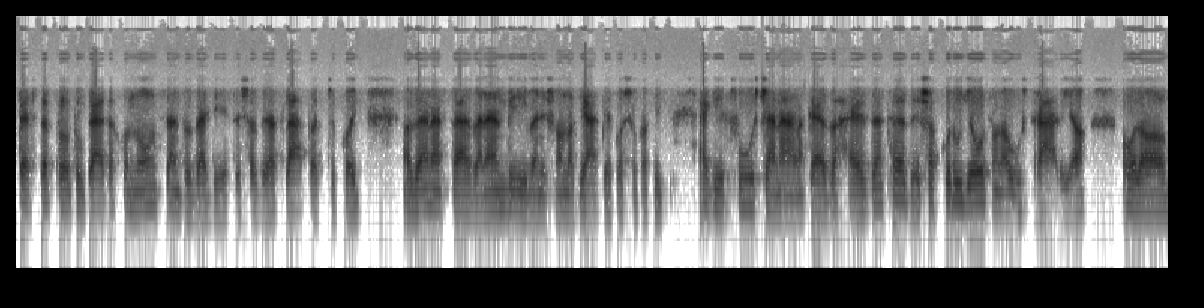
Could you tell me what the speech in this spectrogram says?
tesztet produkált, akkor nonsense az egész, és azért láthatjuk, hogy az NFL-ben, NBA-ben is vannak játékosok, akik egész furcsán állnak ez a helyzethez, és akkor ugye ott van Ausztrália, ahol a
